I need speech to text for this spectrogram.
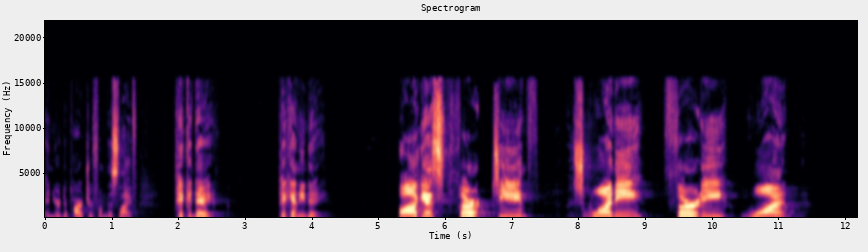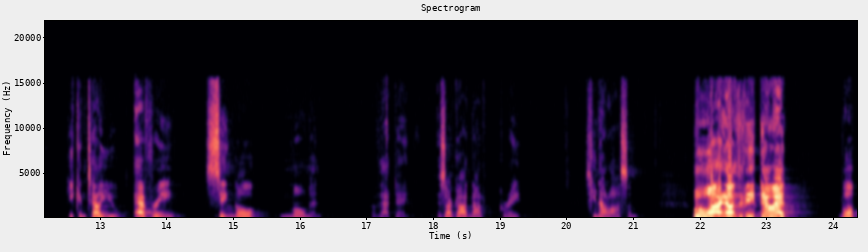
and your departure from this life. Pick a day, pick any day. August 13th, 2031. He can tell you every single moment of that day. Is our God not great? Is He not awesome? Well, why doesn't He do it? Well,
